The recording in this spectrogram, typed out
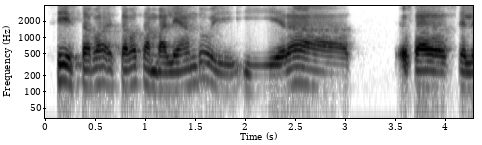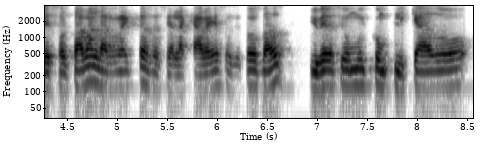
sí, estaba, estaba tambaleando y, era, o sea, se le soltaban las rectas hacia la cabeza, hacia todos lados, y hubiera sido muy complicado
